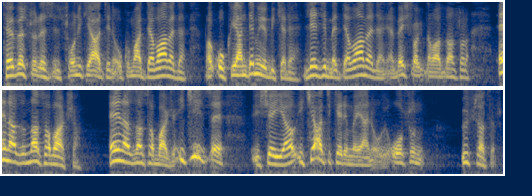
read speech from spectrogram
Tevbe suresinin son iki ayetini okumaya devam eden. Bak okuyan demiyor bir kere. Lezime devam eden. Yani beş vakit namazdan sonra. En azından sabah akşam. En azından sabah akşam. İki şey ya, iki ayet-i kerime yani olsun üç satır,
